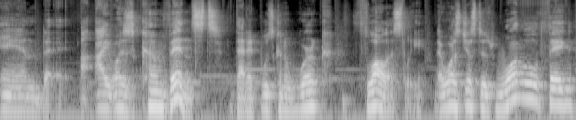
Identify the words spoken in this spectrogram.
and uh, I was convinced that it was going to work flawlessly. There was just this one little thing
